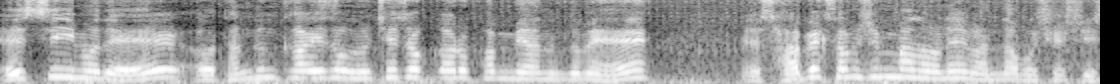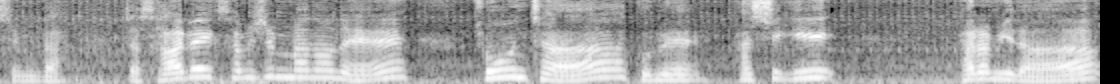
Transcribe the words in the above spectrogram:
SE 모델 어, 당근카에서 오늘 최저가로 판매하는 금액 430만 원에 만나보실 수 있습니다. 자, 430만 원에 좋은 차 구매하시기 바랍니다.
